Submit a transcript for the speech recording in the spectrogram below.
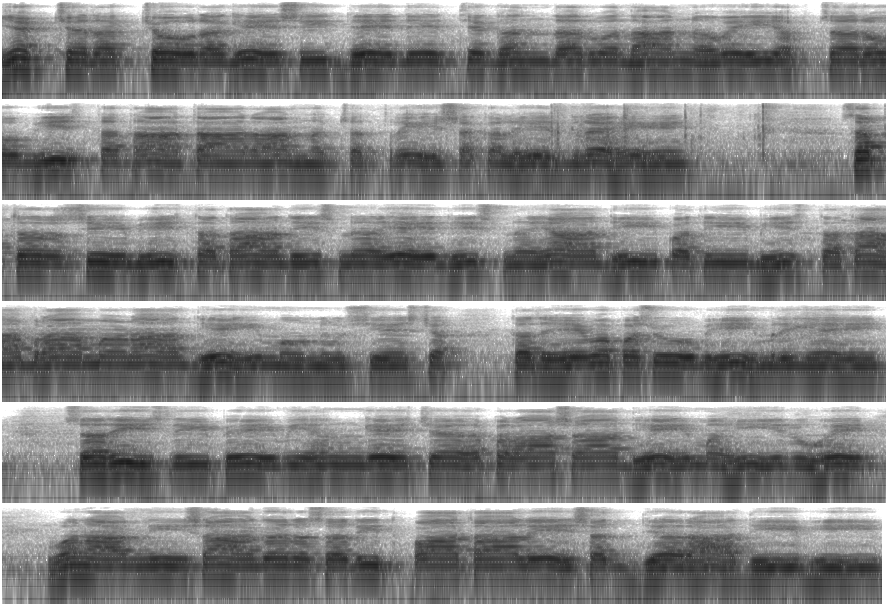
यक्षरक्षोरगे सिद्धे दैत्यगन्धर्वदानवै अप्सरोभिस्तथा तारान्नक्षत्रे सकलेर्ग्रहे सप्तर्षिभिस्तथा धिष्णयेधिष्णयाधिपतिभिस्तथा ब्राह्मणाध्ये मनुष्यैश्च तदेव पशुभिः मृगे सरीसृपे विहङ्गे च पराशाध्ये महीरुहे वनाग्निसागरसरित्पाताले सद्यरादिभिः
